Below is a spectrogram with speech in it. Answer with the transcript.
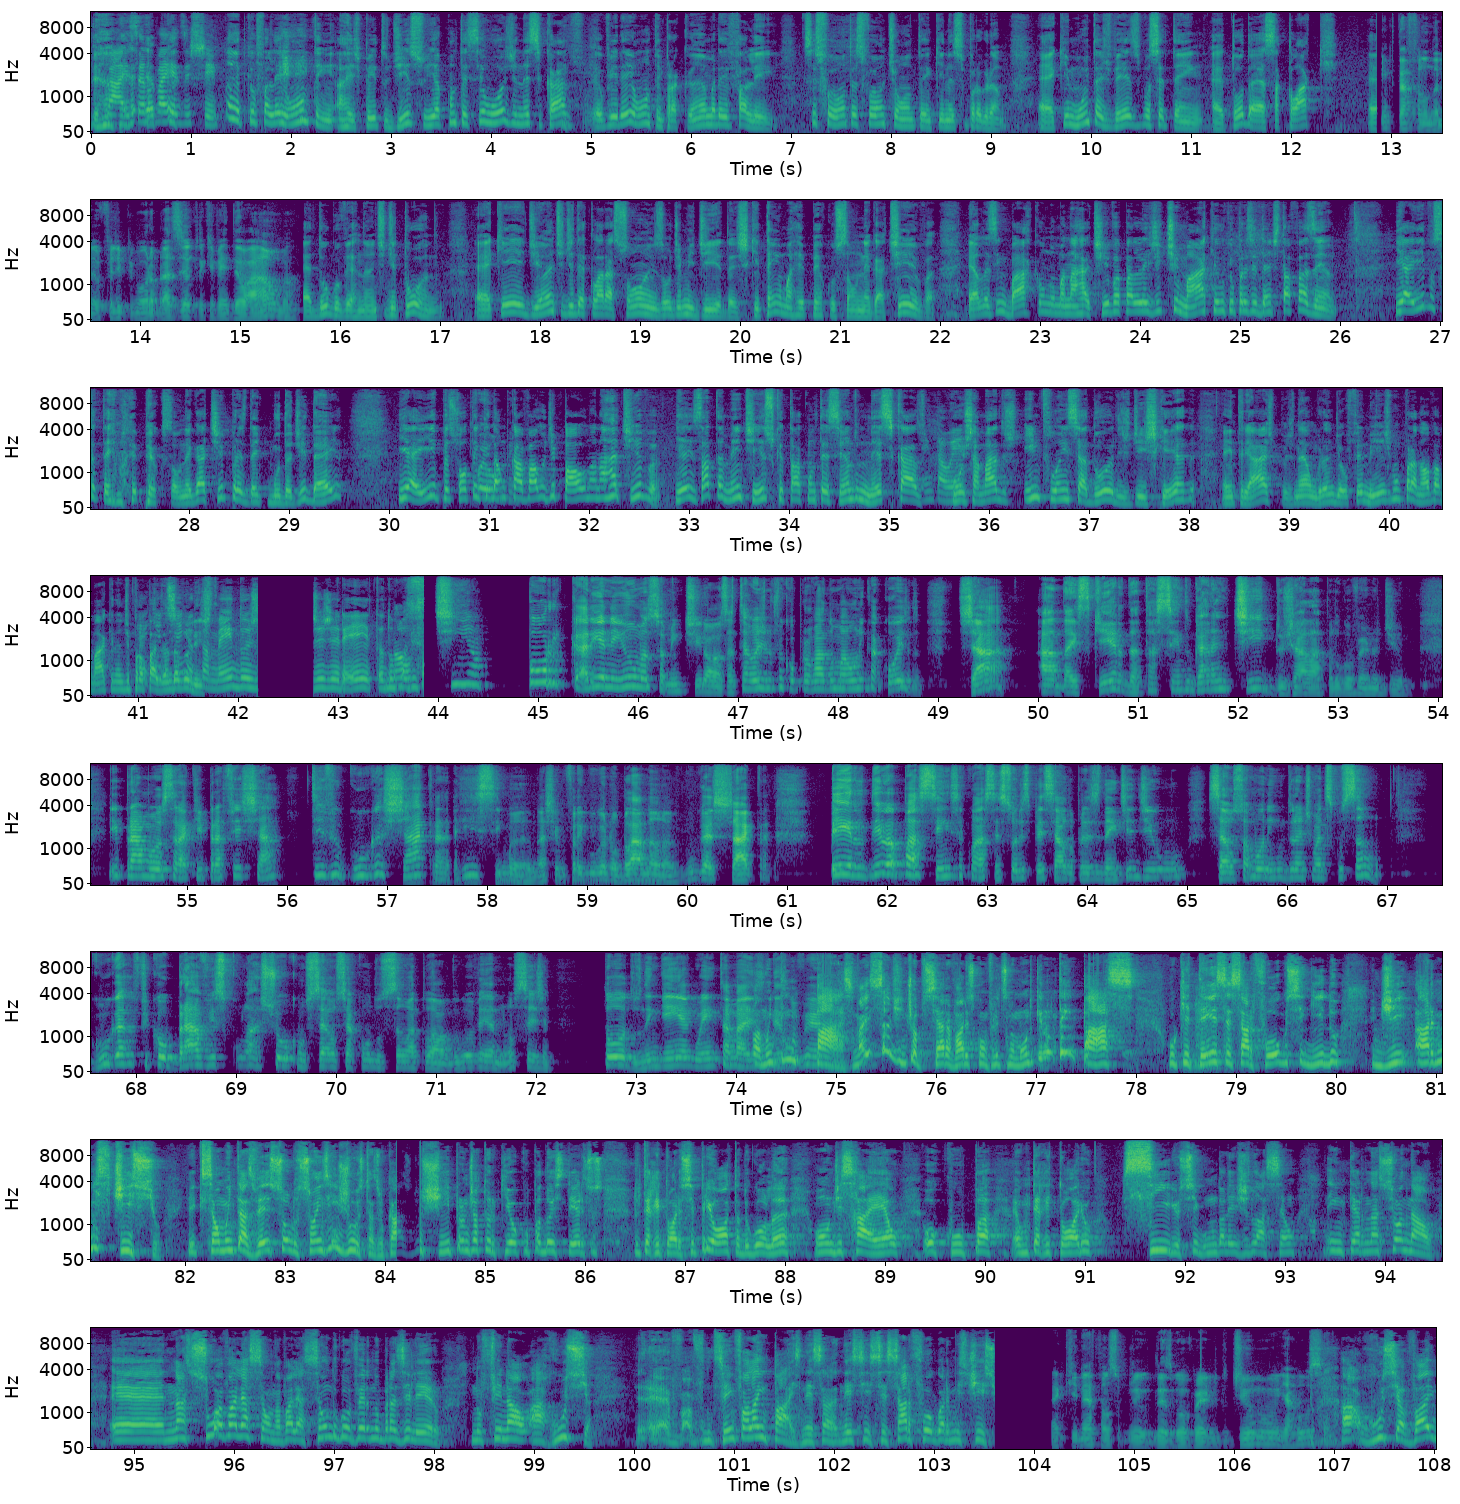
Vai, você não é vai resistir. Não, é porque eu falei ontem a respeito disso e aconteceu hoje nesse caso. Eu virei ontem para a Câmara e falei, não sei se foi ontem ou se foi ontem aqui nesse programa, é que muitas vezes você tem é, toda essa claque é, Quem está falando ali? O Felipe Moura Brasil, aquele que vendeu a alma? É do governante de turno, é que diante de declarações ou de medidas que têm uma repercussão negativa, elas embarcam numa narrativa para legitimar aquilo que o presidente está fazendo. E aí você tem uma repercussão negativa, o presidente muda de ideia, e aí o pessoal tem Foi que ontem. dar um cavalo de pau na narrativa. E é exatamente isso que está acontecendo nesse caso, então, com os chamados influenciadores de esquerda, entre aspas, né, um grande eufemismo para a nova máquina de propaganda é do lixo. também dos de direita, do Não tinha porcaria nenhuma, sua mentirosa. Até hoje não foi comprovada uma única coisa. Já a da esquerda está sendo garantido já lá pelo governo Dilma. E para mostrar aqui, para fechar, Teve o Guga Chakra. Esse, mano. Acho que eu falei Guga Nublar. Não, não. Guga Chakra. Perdeu a paciência com a assessora especial do presidente Dilma, Celso Amorim, durante uma discussão. Guga ficou bravo e esculachou com Celso e a condução atual do governo. Ou seja, todos, ninguém aguenta mais. Pô, muito em paz. Mas a gente observa vários conflitos no mundo que não tem paz. O que tem é cessar-fogo seguido de armistício, e que são muitas vezes soluções injustas. O caso do Chipre, onde a Turquia ocupa dois terços do território cipriota, do Golã, onde Israel ocupa é, um território sírio, segundo a legislação internacional. É, na sua avaliação, na avaliação do governo brasileiro, no final, a Rússia, é, sem falar em paz, nessa, nesse cessar-fogo armistício. Aqui, né, falando sobre o desgoverno do Dilma e a Rússia. A Rússia vai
